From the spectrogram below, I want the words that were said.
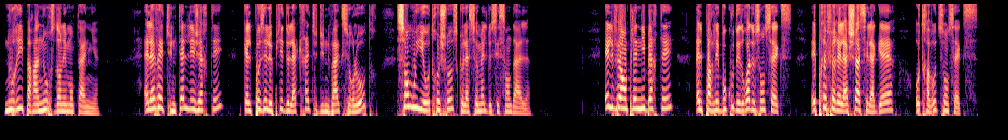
nourrie par un ours dans les montagnes. Elle avait une telle légèreté qu'elle posait le pied de la crête d'une vague sur l'autre, sans mouiller autre chose que la semelle de ses sandales. Élevée en pleine liberté, elle parlait beaucoup des droits de son sexe, et préférait la chasse et la guerre aux travaux de son sexe.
